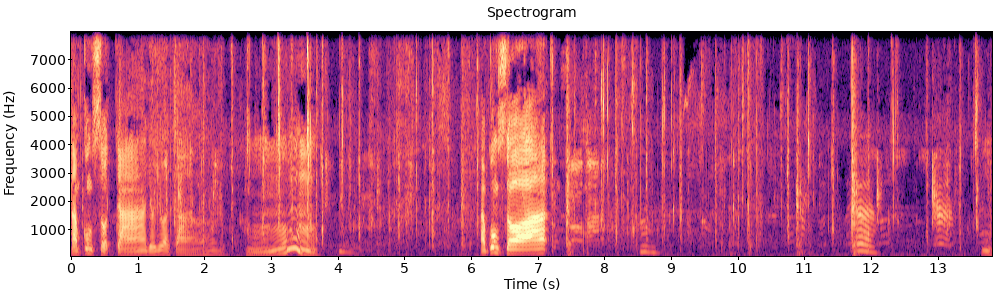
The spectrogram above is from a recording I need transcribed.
ทำกุ้งสดจ้ายั่วๆจ้าอืมทำกุ้งสดเอออืม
